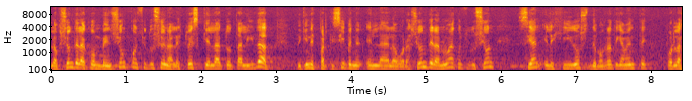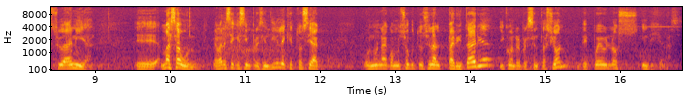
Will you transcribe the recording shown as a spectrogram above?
La opción de la convención constitucional, esto es que la totalidad de quienes participen en la elaboración de la nueva constitución sean elegidos democráticamente por la ciudadanía. Eh, más aún, me parece que es imprescindible que esto sea con una convención constitucional paritaria y con representación de pueblos indígenas.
